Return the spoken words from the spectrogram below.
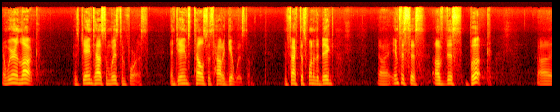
And we're in luck because James has some wisdom for us. And James tells us how to get wisdom. In fact, that's one of the big uh, emphasis of this book. Uh,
